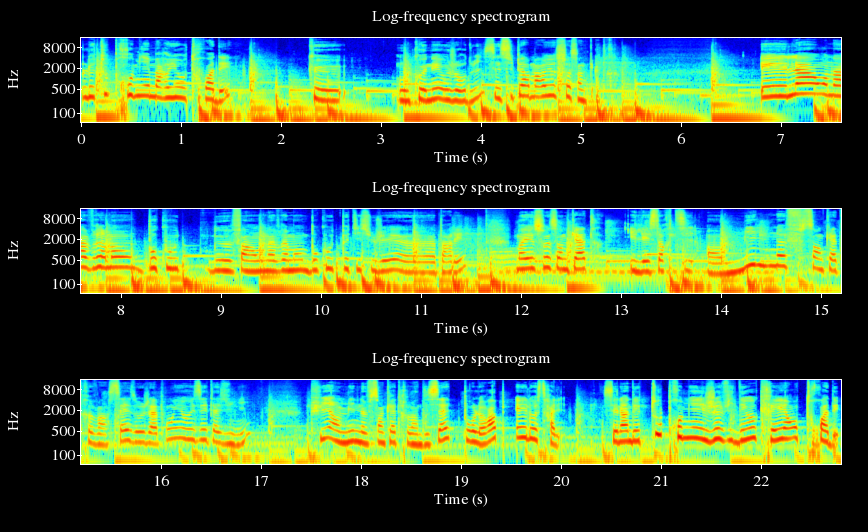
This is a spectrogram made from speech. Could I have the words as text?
Le tout premier Mario 3D que on connaît aujourd'hui, c'est Super Mario 64. Et là, on a vraiment beaucoup de, enfin, on a vraiment beaucoup de petits sujets euh, à parler. Mario 64, il est sorti en 1996 au Japon et aux États-Unis, puis en 1997 pour l'Europe et l'Australie. C'est l'un des tout premiers jeux vidéo créés en 3D.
